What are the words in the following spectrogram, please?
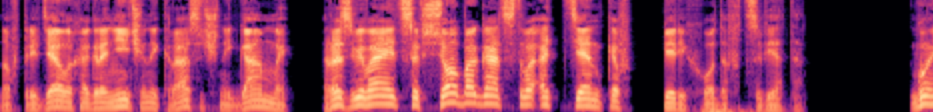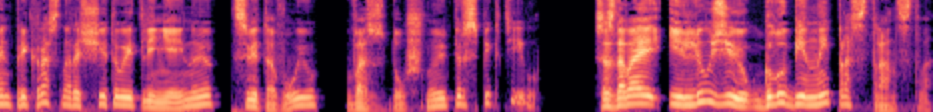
но в пределах ограниченной красочной гаммы развивается все богатство оттенков переходов цвета. Гоэн прекрасно рассчитывает линейную, цветовую, воздушную перспективу создавая иллюзию глубины пространства.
